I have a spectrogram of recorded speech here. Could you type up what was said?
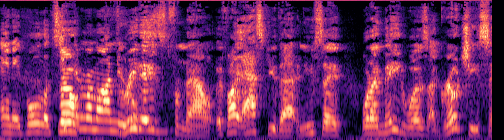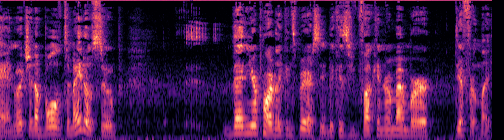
and a bowl of so chicken ramen noodles. three days from now, if I ask you that and you say what I made was a grilled cheese sandwich and a bowl of tomato soup, then you're part of the conspiracy because you fucking remember differently.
